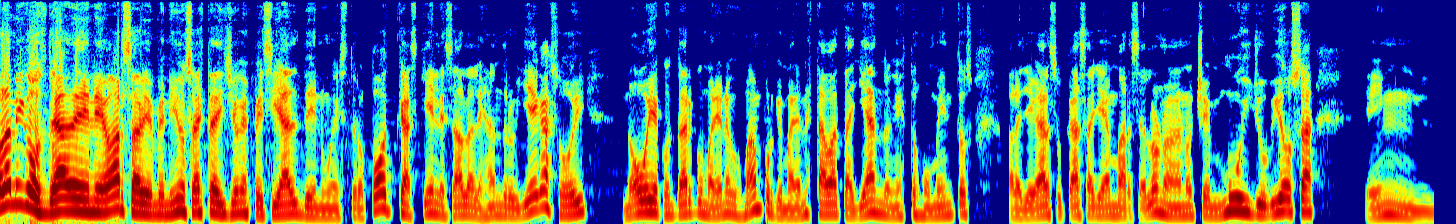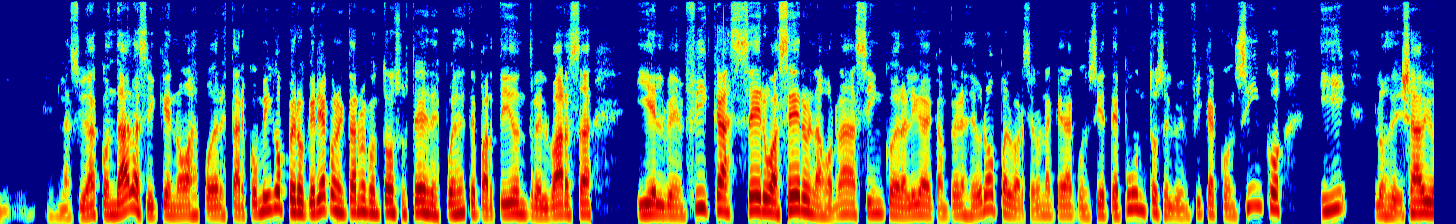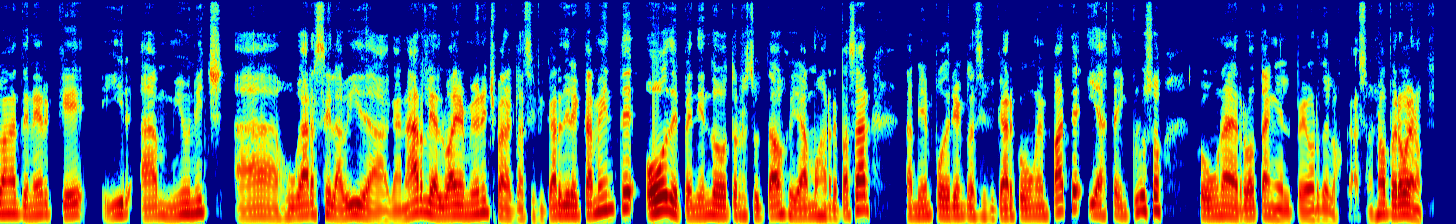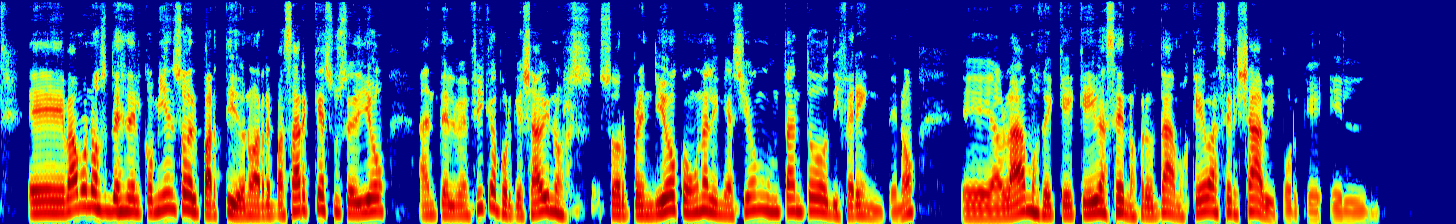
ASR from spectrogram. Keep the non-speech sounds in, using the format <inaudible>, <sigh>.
Hola amigos de ADN Barça, bienvenidos a esta edición especial de nuestro podcast. Quien les habla Alejandro Villegas. Hoy no voy a contar con Mariana Guzmán porque Mariana está batallando en estos momentos para llegar a su casa allá en Barcelona, una noche muy lluviosa en, la ciudad condal, así que no vas a poder estar conmigo, pero quería conectarme con todos ustedes después de este partido entre el Barça y el Benfica 0 a 0 en la jornada 5 de la Liga de Campeones de Europa. El Barcelona queda con 7 puntos, el Benfica con 5 y los de Xavi van a tener que ir a Múnich a jugarse la vida, a ganarle al Bayern Múnich para clasificar directamente o dependiendo de otros resultados que ya vamos a repasar, también podrían clasificar con un empate y hasta incluso con una derrota en el peor de los casos, ¿no? Pero bueno, eh, vámonos desde el comienzo del partido, ¿no? A repasar qué sucedió ante el Benfica porque Xavi nos sorprendió con una alineación un tanto diferente, ¿no? Eh, hablábamos de qué, qué iba a hacer, nos preguntábamos qué iba a hacer Xavi porque el,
